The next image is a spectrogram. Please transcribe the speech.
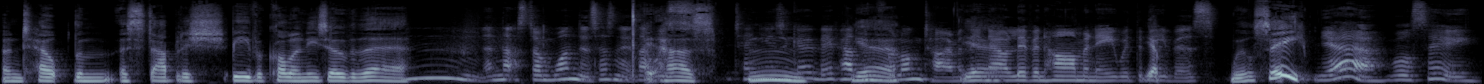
and helped them establish beaver colonies over there. Mm, and that's done wonders, hasn't it? That It was has. 10 years mm, ago. They've had them for a long time and Yeah. they now live in harmony with the Yep. beavers. We'll see. Yeah, we'll see.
